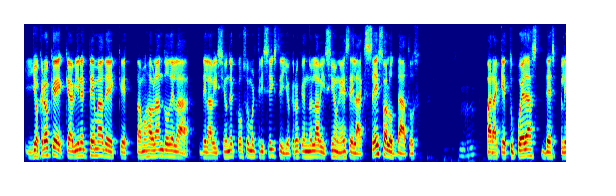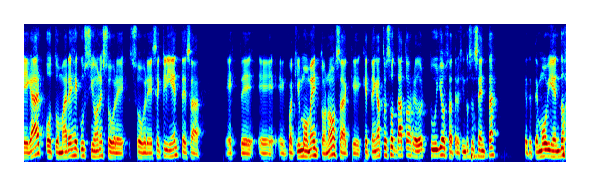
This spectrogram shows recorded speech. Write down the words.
yo creo que, que viene el tema de que estamos hablando de la, de la visión de Customer 360. Yo creo que no es la visión, es el acceso a los datos para que tú puedas desplegar o tomar ejecuciones sobre, sobre ese cliente. O sea, este, eh, en cualquier momento, ¿no? O sea, que, que, tengas todos esos datos alrededor tuyo, o sea, 360, que te estén moviendo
